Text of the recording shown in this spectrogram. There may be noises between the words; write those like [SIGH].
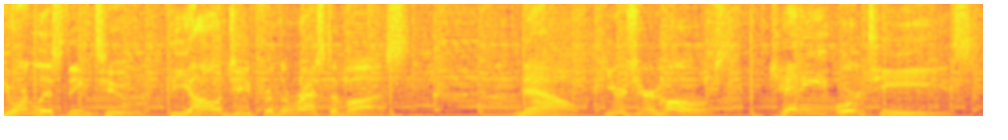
You're listening to Theology for the Rest of Us. Now, here's your host, Kenny Ortiz.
